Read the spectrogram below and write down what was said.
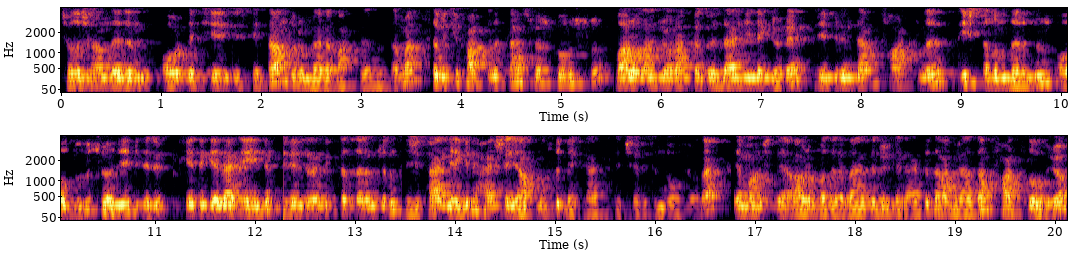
çalışanların oradaki istihdam durumlarına baktığımız zaman tabii ki farklılıklar söz konusu. Var olan coğrafyanın özelliğine göre birbirinden farklı iş tanımlarının olduğunu söyleyebiliriz. Türkiye'de genel eğilim bir grafik tasarımcının dijitalle ilgili her şey yapması beklentisi içerisinde oluyorlar. Ama işte Avrupa'da ve benzeri ülkelerde daha birazdan farklı oluyor.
